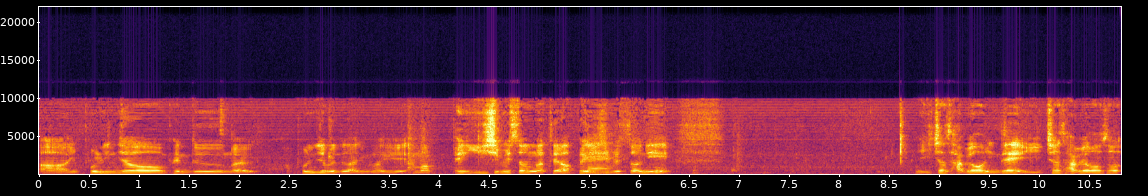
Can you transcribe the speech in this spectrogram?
아, 이 볼린저 밴드인가요? 아, 볼린저 밴드가 아니구나. 이게 아마 121선 같아요. 네. 121선이 2,400원인데 2,400원 선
